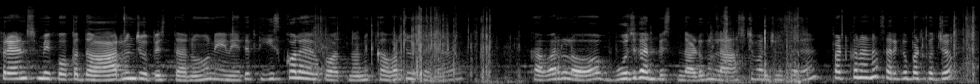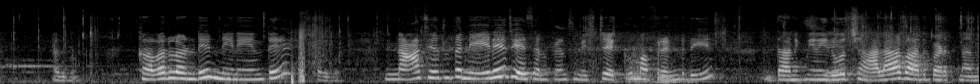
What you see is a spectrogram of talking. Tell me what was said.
ఫ్రెండ్స్ మీకు ఒక దారుణం చూపిస్తాను. నేనైతే తీసుకోలేకపోతున్నాను. కవర్ చూసారా? కవర్లో బూజు కనిపిస్తుంది. అడుగు లాస్ట్ వన్ చూసారా? పట్టుకున్నానా? సరిగ్గా పట్టుకోవచ్చు? అదిగో. కవర్లో అండి నేనేంటే అదిగో. నా చేతులతో నేనే చేశాను ఫ్రెండ్స్ మిస్టేక్ మా ఫ్రెండ్ది. దానికి నేను ఈరోజు చాలా బాధపడుతున్నాను.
